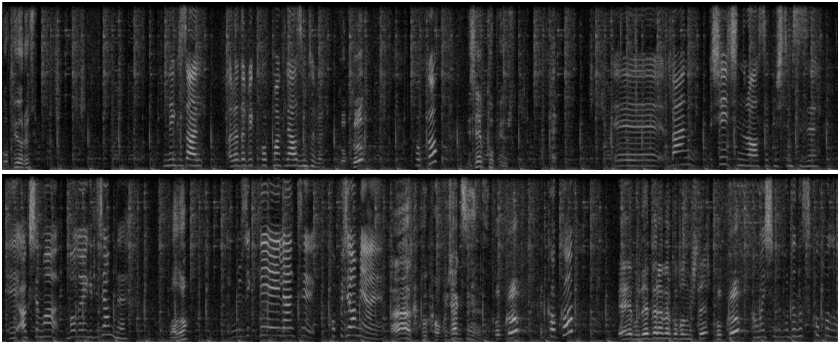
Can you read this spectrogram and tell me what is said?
Kopuyoruz. Ne güzel. Arada bir kopmak lazım tabii. Kop kop. Kop kop. Biz hep kopuyoruz. Ee, ben şey için rahatsız etmiştim sizi. Ee, akşama baloya gideceğim de. Balo. Müzikli eğlenti kopacağım yani. Ha ko- kopacaksınız. Kop kop. Kop kop. Ee burada hep beraber kopalım işte. Kop kop. Ama şimdi burada nasıl kopalım?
